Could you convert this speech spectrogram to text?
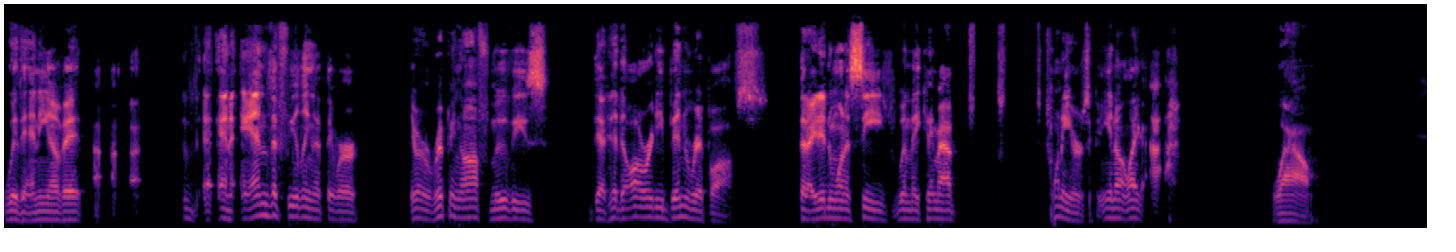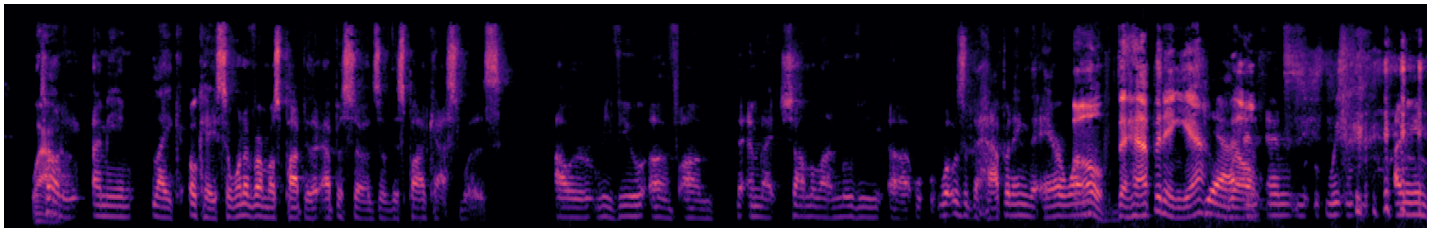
with any of it. And and the feeling that they were they were ripping off movies that had already been rip-offs that I didn't want to see when they came out 20 years ago you know like wow. Wow. Tony, I mean, like, okay, so one of our most popular episodes of this podcast was our review of um, the M Night Shyamalan movie. Uh, what was it? The Happening, the Air one. oh the happening yeah yeah, well and, and we, I mean,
